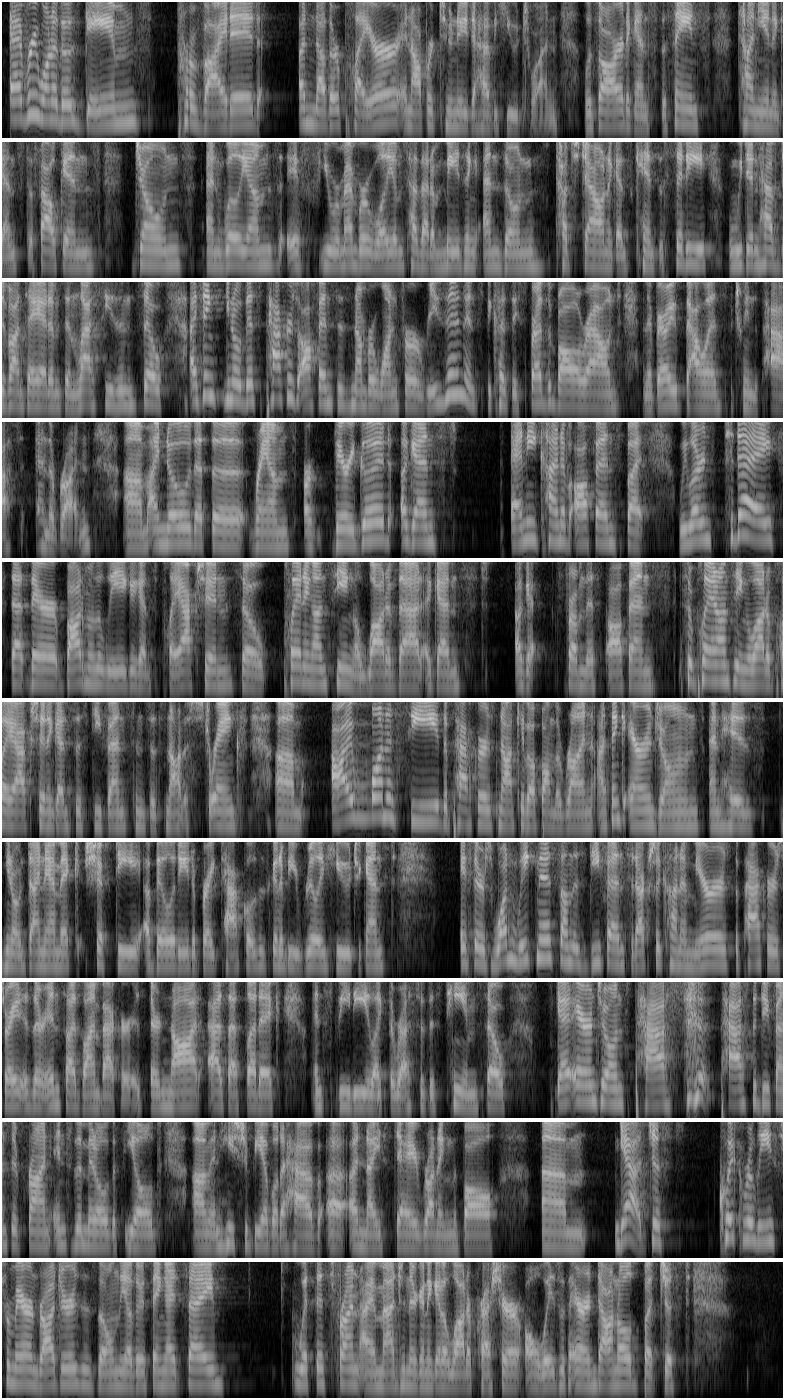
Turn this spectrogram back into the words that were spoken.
every one of those games provided another player an opportunity to have a huge one. Lazard against the Saints, Tonyan against the Falcons, Jones and Williams. If you remember, Williams had that amazing end zone touchdown against Kansas City when we didn't have Davante Adams in last season. So I think, you know, this Packers offense is number one for a reason. It's because they spread the ball around and they're very balanced between the pass and the run. Um, I know that the Rams are very good against any kind of offense. But we learned today that they're bottom of the league against play action. So planning on seeing a lot of that against again from this offense. So plan on seeing a lot of play action against this defense since it's not a strength. Um, I want to see the Packers not give up on the run. I think Aaron Jones and his, you know, dynamic, shifty ability to break tackles is going to be really huge against if there's one weakness on this defense, it actually kind of mirrors the Packers, right? Is their inside linebackers. They're not as athletic and speedy like the rest of this team. So get Aaron Jones past past the defensive front into the middle of the field, um, and he should be able to have a, a nice day running the ball. Um, yeah, just quick release from Aaron Rodgers is the only other thing I'd say. With this front, I imagine they're going to get a lot of pressure always with Aaron Donald, but just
